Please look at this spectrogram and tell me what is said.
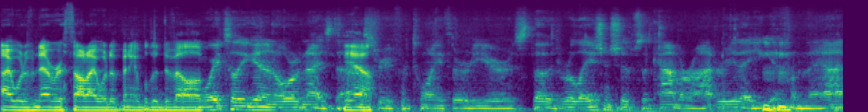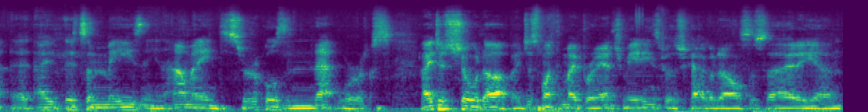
I would have never thought I would have been able to develop. Wait till you get an organized Yeah. for 20, 30 years. The relationships and camaraderie that you get mm-hmm. from that, it, I, it's amazing how many circles and networks. I just showed up. I just went to my branch meetings for the Chicago Dental Society, and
